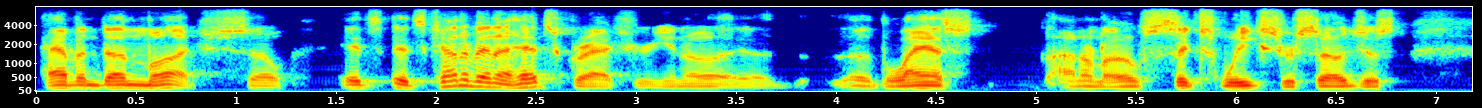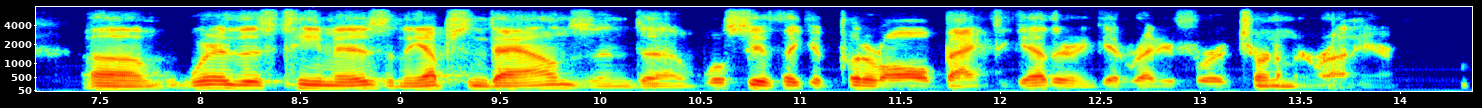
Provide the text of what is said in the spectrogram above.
haven't done much. So it's it's kind of been a head scratcher, you know. Uh, the last I don't know six weeks or so, just uh, where this team is and the ups and downs, and uh, we'll see if they can put it all back together and get ready for a tournament run here.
